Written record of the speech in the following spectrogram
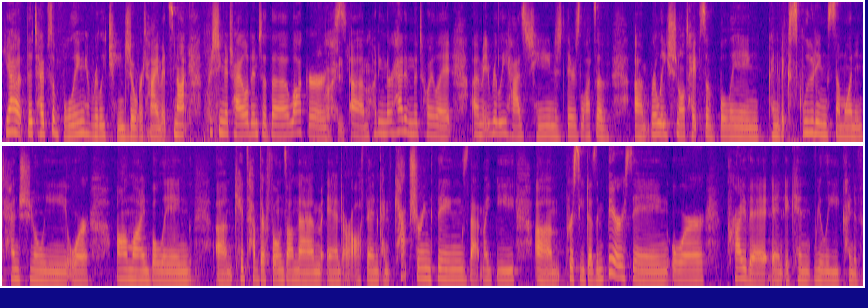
yeah, the types of bullying have really changed over time. It's not pushing a child into the locker, um, putting their head in the toilet. Um, it really has changed. There's lots of um, relational types of bullying, kind of excluding someone intentionally or online bullying. Um, kids have their phones on them and are often kind of capturing things that might be um, perceived as embarrassing or private, and it can really kind of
